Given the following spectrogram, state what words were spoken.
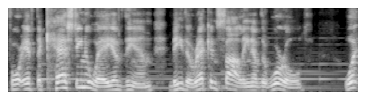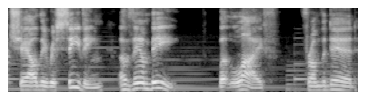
for if the casting away of them be the reconciling of the world, what shall the receiving of them be but life from the dead?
